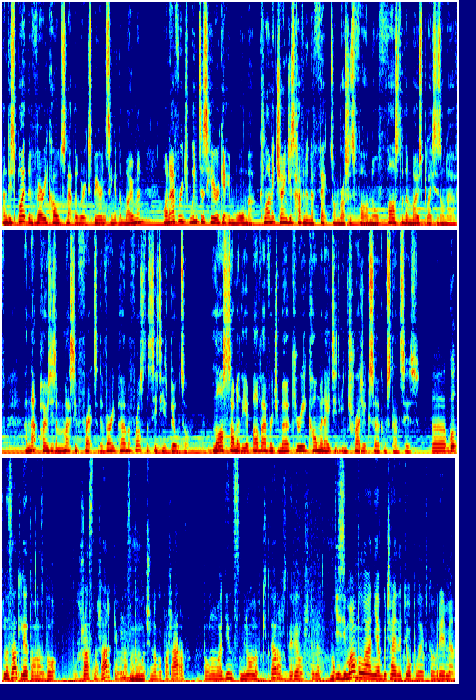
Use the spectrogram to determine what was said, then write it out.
And despite the very cold snap that we're experiencing at the moment, on average, winters here are getting warmer. Climate change is having an effect on Russia's far north faster than most places on Earth, and that poses a massive threat to the very permafrost the city is built on. Last summer, the above average mercury culminated in tragic circumstances. Э, Год назад лето у нас было ужасно жарким, у нас было очень много пожаров. По-моему, 11 миллионов гектаров сгорело, что ли. И зима была необычайно теплая в то время.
